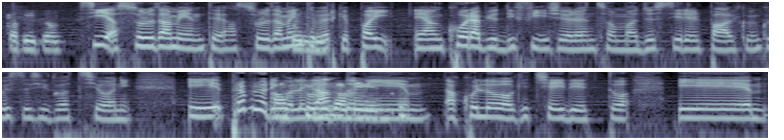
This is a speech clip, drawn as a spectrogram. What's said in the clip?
capito? Sì assolutamente assolutamente quindi. perché poi è ancora più difficile insomma gestire il palco in queste situazioni e proprio ricollegandomi a quello che ci hai detto e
